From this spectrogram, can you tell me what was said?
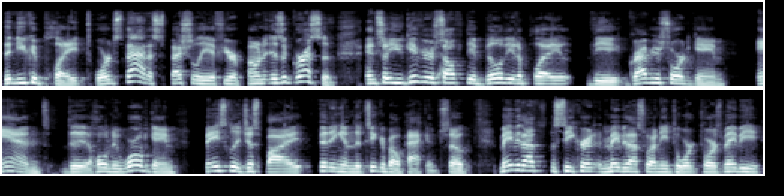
then you could play towards that, especially if your opponent is aggressive. And so you give yourself the ability to play the grab your sword game and the whole new world game basically just by fitting in the Tinkerbell package. So maybe that's the secret, and maybe that's what I need to work towards. Maybe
